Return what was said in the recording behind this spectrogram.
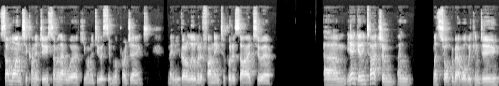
someone to kind of do some of that work, you want to do a similar project, maybe you've got a little bit of funding to put aside to it. Um, yeah, get in touch and, and let's talk about what we can do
